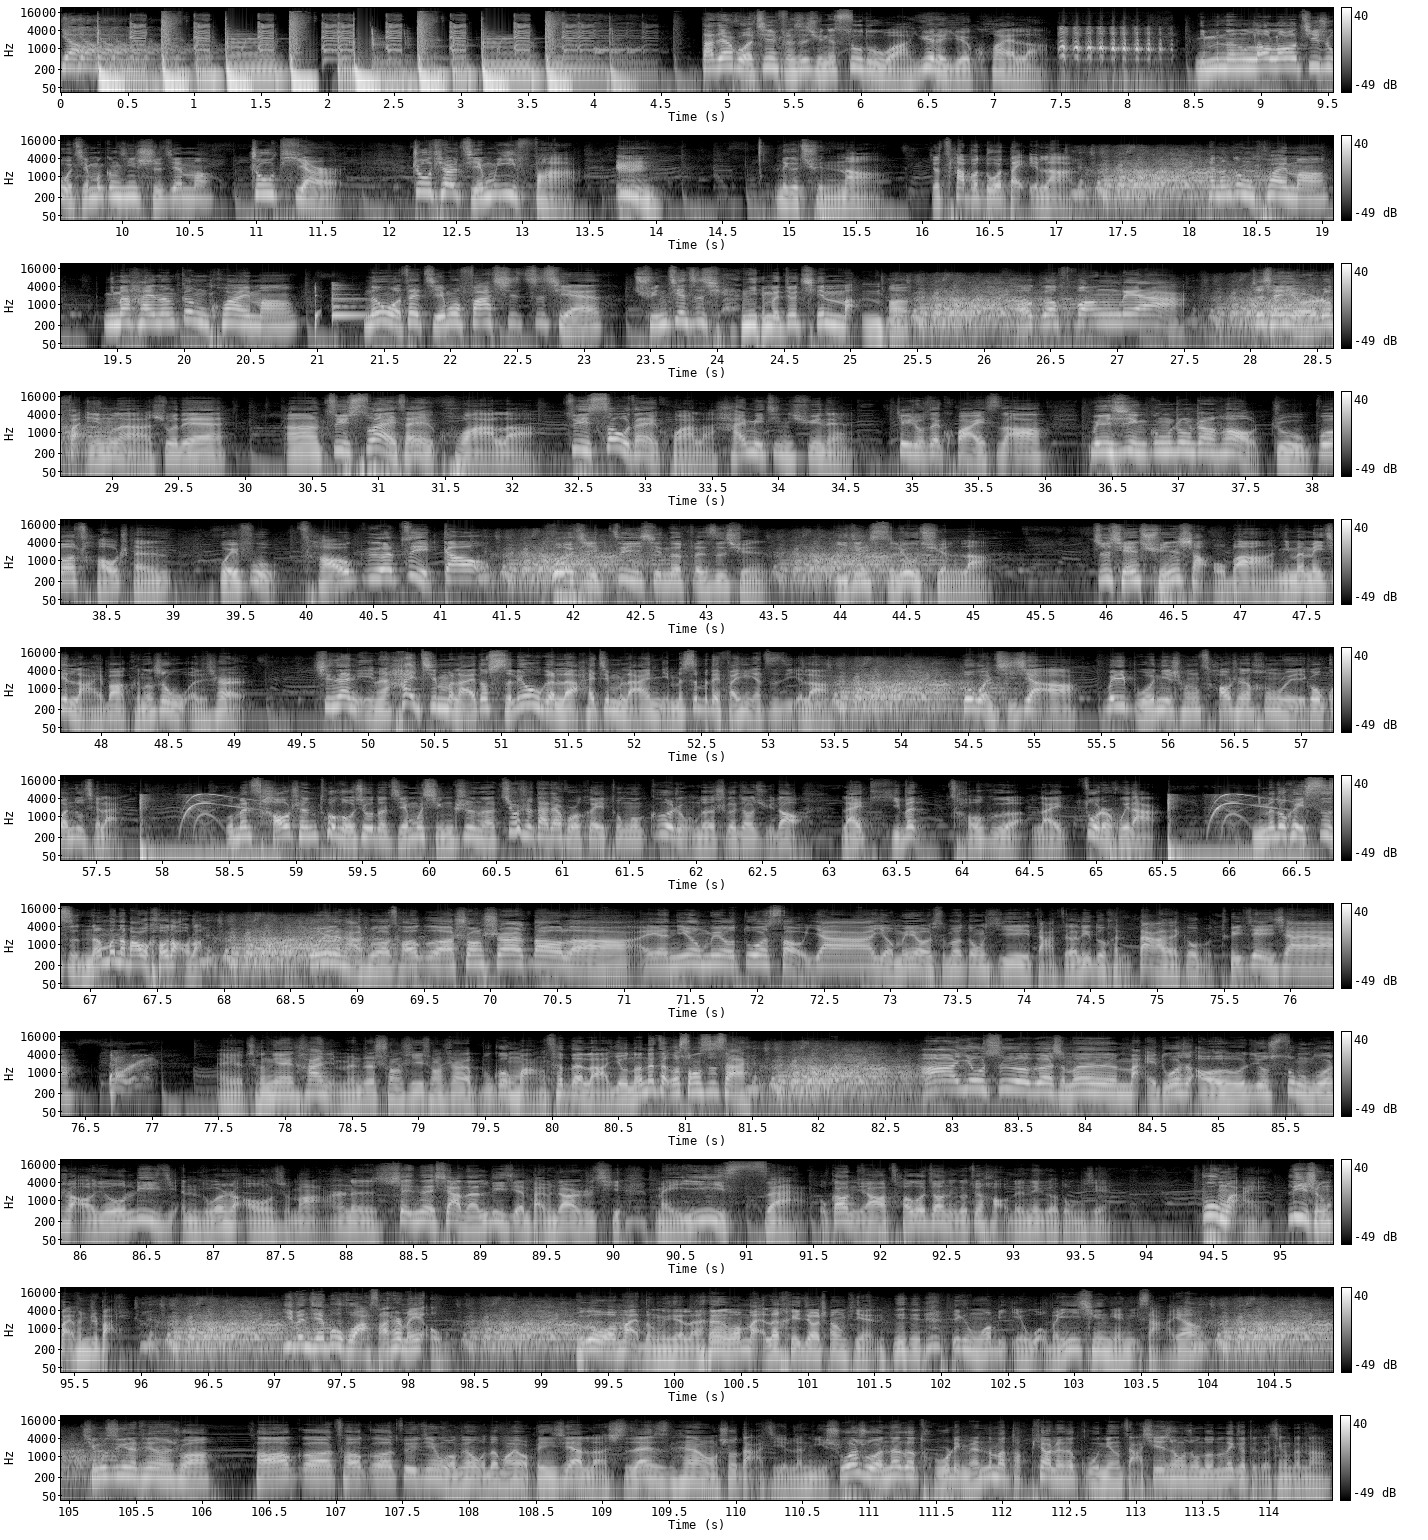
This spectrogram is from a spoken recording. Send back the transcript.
要。大家伙进粉丝群的速度啊，越来越快了。你们能牢牢记住我节目更新时间吗？周天儿，周天节目一发，那个群呐就差不多得了。还能更快吗？你们还能更快吗？能我在节目发期之前，群建之前，你们就进满吗？豪哥疯了！之前有人都反映了，说的，啊，最帅咱也夸了，最瘦咱也夸了，还没进去呢。这周再夸一次啊！微信公众账号主播曹晨，回复“曹哥最高”，获取最新的粉丝群，已经十六群了。之前群少吧，你们没进来吧？可能是我的事儿。现在你们还进不来，都十六个了还进不来，你们是不是得反省一下自己了？多管齐下啊！微博昵称曹晨亨瑞也给我关注起来。我们曹晨脱口秀的节目形式呢，就是大家伙可以通过各种的社交渠道来提问，曹哥来坐这回答，你们都可以试试能不能把我考倒了。光月的卡说，曹哥双十二到了，哎呀，你有没有多少呀？有没有什么东西打折力度很大的，给我们推荐一下呀？哎呀，成天看你们这双十一、双十二不够忙活的了，有能耐整个双十三。啊，又这个什么买多少就送多少，又立减多少什么玩意儿的？现在下单立减百分之二十七，没意思。我告诉你啊，曹哥教你个最好的那个东西，不买立省百分之百，一分钱不花，啥事没有。不过我买东西了，我买了黑胶唱片。别跟我比，我文艺青年，你啥呀？情不自禁的天团说。曹哥，曹哥，最近我跟我的网友奔现了，实在是太让我受打击了。你说说，那个图里面那么漂亮的姑娘，咋现实生活中都是那个德行的呢？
